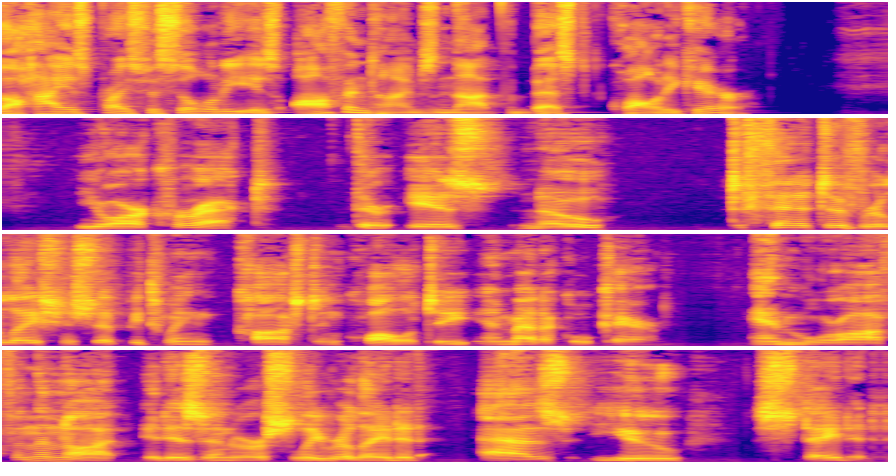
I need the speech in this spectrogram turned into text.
the highest price facility is oftentimes not the best quality care. You are correct. There is no definitive relationship between cost and quality in medical care. And more often than not, it is inversely related, as you stated.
